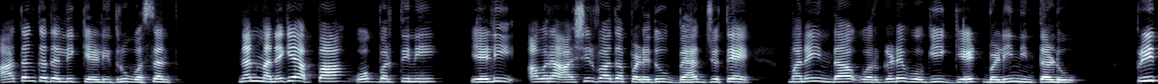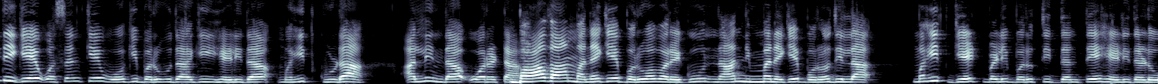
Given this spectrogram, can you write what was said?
ಆತಂಕದಲ್ಲಿ ಕೇಳಿದ್ರು ವಸಂತ್. ನನ್ನ ಮನೆಗೆ ಅಪ್ಪ, ಹೋಗ್ ಬರ್ತೀನಿ. ಹೇಳಿ ಅವರ ಆಶೀರ್ವಾದ ಪಡೆದು ಬ್ಯಾಗ್ ಜೊತೆ ಮನೆಯಿಂದ ಹೊರ್ಗಡೆ ಹೋಗಿ ಗೇಟ್ ಬಳಿ ನಿಂತಳು. ಪ್ರೀತಿಗೆ ವಸಂತ್ಗೆ ಹೋಗಿ ಬರುವುದಾಗಿ ಹೇಳಿದ ಮಹಿತ್ ಕೂಡ ಅಲ್ಲಿಂದ ಹೊರಟ. ಭಾವ ಮನೆಗೆ ಬರುವವರೆಗೂ ನಾನ್ ನಿಮ್ಮನೆಗೆ ಬರೋದಿಲ್ಲ. ಮಹಿತ್ ಗೇಟ್ ಬಳಿ ಬರುತ್ತಿದ್ದಂತೆ ಹೇಳಿದಳು.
